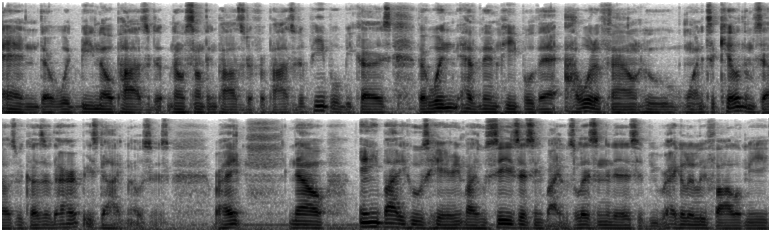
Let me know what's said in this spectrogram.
and there would be no positive, no something positive for positive people because there wouldn't have been people that I would have found who wanted to kill themselves because of their herpes diagnosis, right? Now, anybody who's here, anybody who sees this, anybody who's listening to this, if you regularly follow me,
